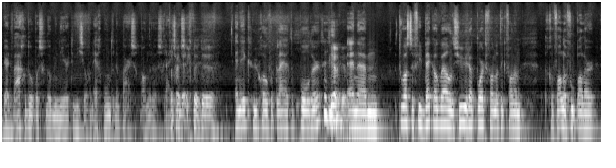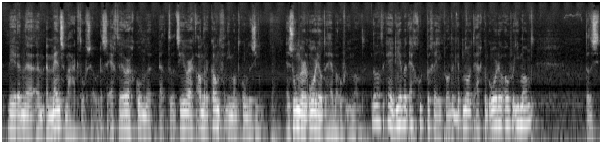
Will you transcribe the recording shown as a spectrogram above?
Bert Wagendorp was genomineerd. Michel van Egmond en een paar andere Dat schrijvers. zijn de echte... De, En ik, Hugo Verkleij uit de polder. ja, ja. En ehm, toen was de feedback ook wel een juryrapport van dat ik van een gevallen voetballer weer een, eh, een, een mens maakte of zo. Dat ze echt heel erg konden, dat, dat ze heel erg de andere kant van iemand konden zien. En zonder een oordeel te hebben over iemand. Dan dacht ik, hé, die hebben het echt goed begrepen. Want ik heb nooit eigenlijk een oordeel over iemand. Dat is,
